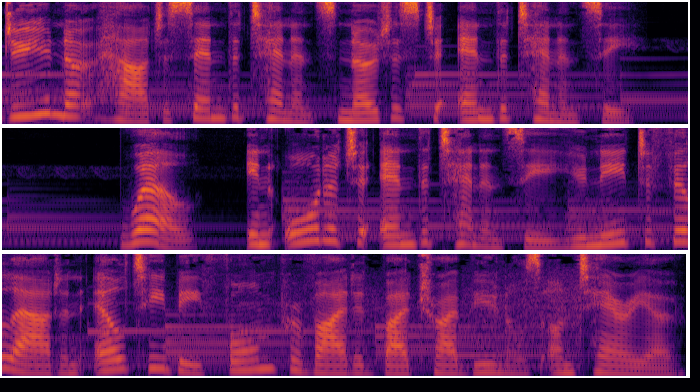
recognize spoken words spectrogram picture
Do you know how to send the tenant's notice to end the tenancy? Well, in order to end the tenancy, you need to fill out an LTB form provided by Tribunals Ontario.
